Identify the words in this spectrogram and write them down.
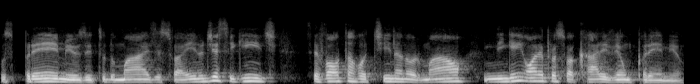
Os prêmios e tudo mais, isso aí. No dia seguinte, você volta à rotina normal, ninguém olha para sua cara e vê um prêmio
